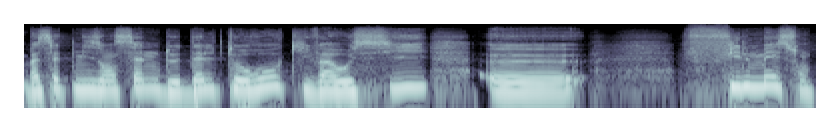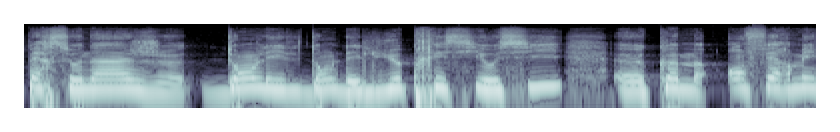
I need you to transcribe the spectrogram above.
bah, cette mise en scène de Del Toro qui va aussi filmer son personnage dans, les, dans des lieux précis aussi, comme enfermé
